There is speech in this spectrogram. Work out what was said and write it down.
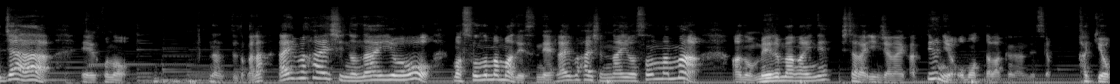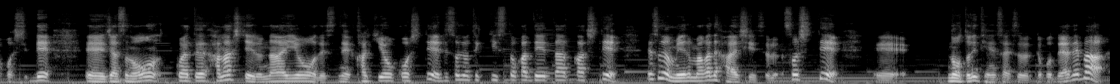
じゃあ、えー、このなんていうのかな、ライブ配信の内容を、まあ、そのままですね、ライブ配信の内容をそのまま、あの、メルマガにね、したらいいんじゃないかっていうふうに思ったわけなんですよ。書き起こし。で、えー、じゃあその、こうやって話している内容をですね、書き起こして、で、それをテキスト化データ化して、で、それをメルマガで配信する。そして、えーノートに転載するってことでやれば、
